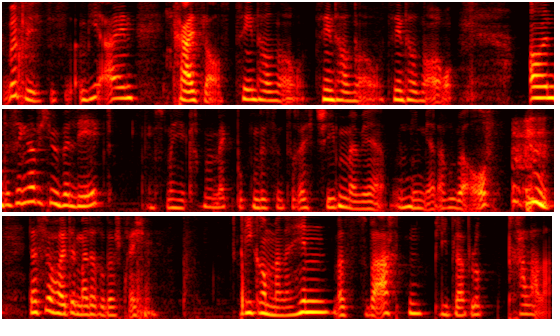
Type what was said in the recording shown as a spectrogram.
wirklich, es ist wie ein Kreislauf. 10.000 Euro, 10.000 Euro, 10.000 Euro. Und deswegen habe ich mir überlegt, ich muss mal hier gerade mein MacBook ein bisschen zurechtschieben, weil wir nehmen ja darüber auf, dass wir heute mal darüber sprechen. Wie kommt man da hin? Was ist zu beachten? Bliblablub, tralala.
